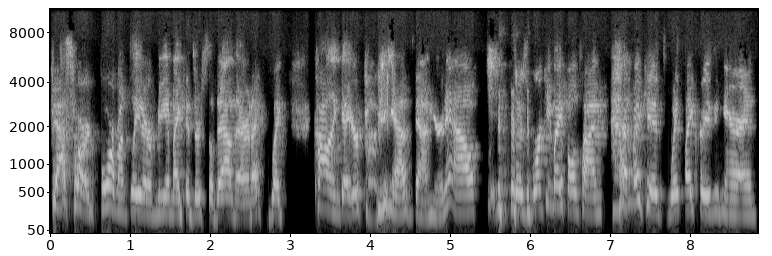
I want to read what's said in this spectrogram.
Fast forward four months later, me and my kids are still down there, and I was like, Colin, get your fucking ass down here now. so I was working my full time, had my kids with my crazy parents,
